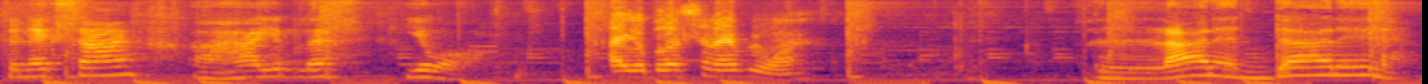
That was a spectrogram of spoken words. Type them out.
Till next time, I higher bless you all. You blessing everyone? La da da da.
